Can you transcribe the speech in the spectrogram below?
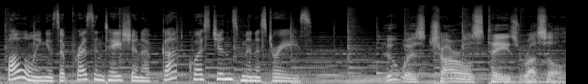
following is a presentation of Got Questions Ministries. Who was Charles Taze Russell?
